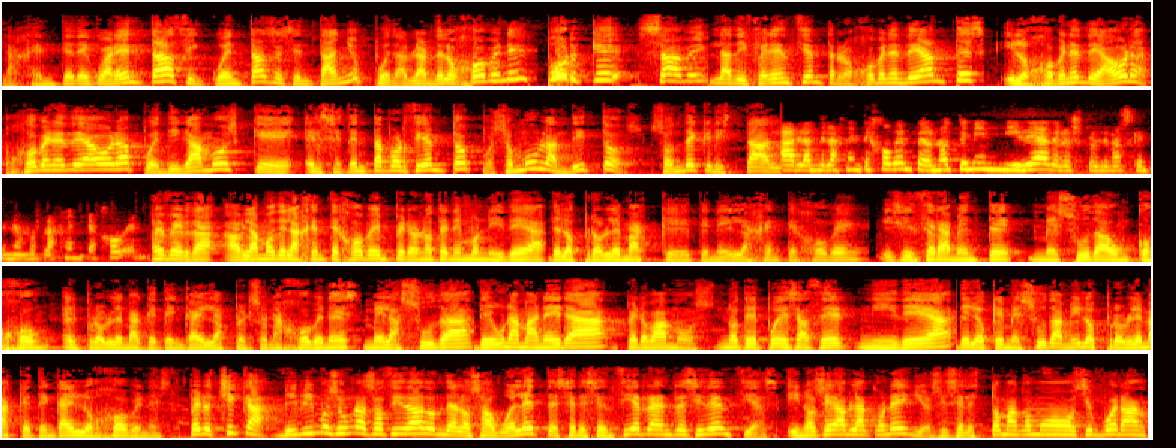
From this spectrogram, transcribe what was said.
La gente de 40, 50, 60 años puede hablar de los jóvenes porque sabe la diferencia entre los jóvenes de antes y los jóvenes de ahora. Los jóvenes de ahora, pues digamos que el 70% pues son muy blanditos, son de cristal. Hablan de la gente joven, pero no tienen ni idea de los problemas que tenemos la gente joven. Es verdad, hablamos de la gente joven, pero no tenemos ni idea de los problemas que tenéis la gente joven y sinceramente me suda un cojón el problema que tengáis las personas jóvenes. Me la suda de una manera, pero vamos, no te puedes hacer ni idea de lo que me suda a mí los problemas que tengáis los jóvenes. Pero chica, vivimos en una sociedad donde a los abueletes se les encierra en residencias y no se habla con ellos y se les toma como si fueran...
